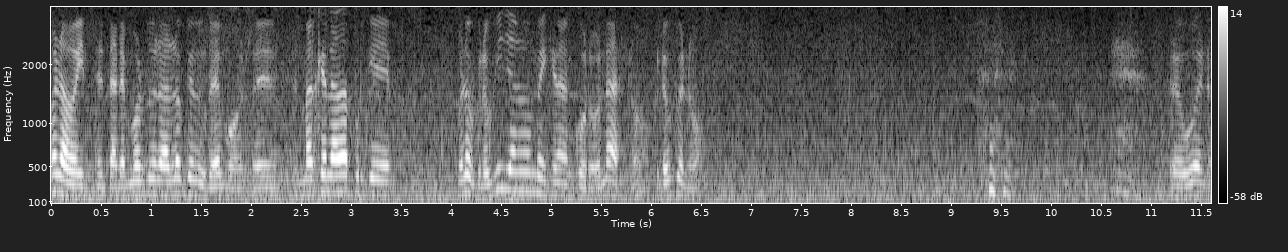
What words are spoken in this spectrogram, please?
Bueno, intentaremos durar lo que duremos. Eh, más que nada porque... Bueno, creo que ya no me quedan coronas, ¿no? Creo que no. Pero bueno.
